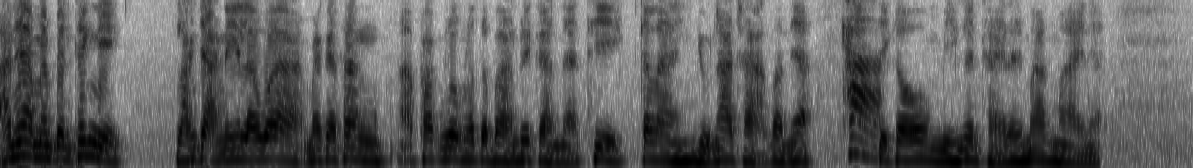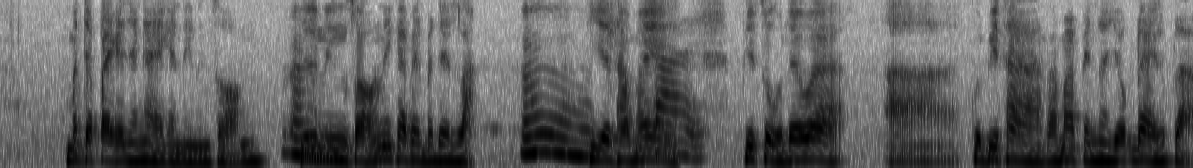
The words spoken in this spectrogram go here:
อันเนี้ยมันเป็นเทคนิคหลังจากนี้แล้วว่าแม้กระทั่งพรรคร่วมรัฐบาลด้วยกันเนี่ยที่กำลังอยู่หน้าฉากตอนเนี้ยค่ะที่เขามีเงื่อนไขอะไรมากมายเนี่ย มันจะไปกันยังไงกันหนึ่งหนึ่งสองอืมคือหนึ่งสองนี่กลายเป็นประเด็นหลักอืมที่จะทำให้ใช่พิสูจน์ได้ว่าอ่าคุณพิธาสามารถเป็นนายกได้หรือเปล่า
